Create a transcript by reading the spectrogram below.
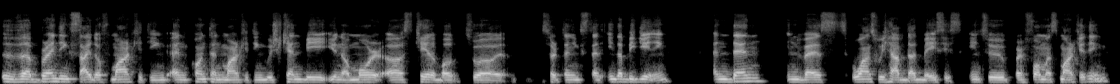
the branding side of marketing and content marketing which can be you know more uh, scalable to a certain extent in the beginning and then invest once we have that basis into performance marketing?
